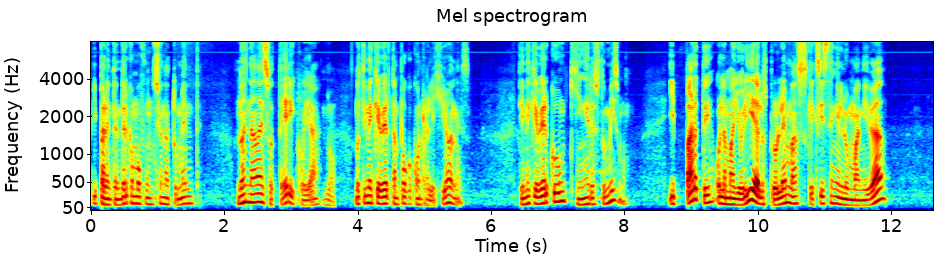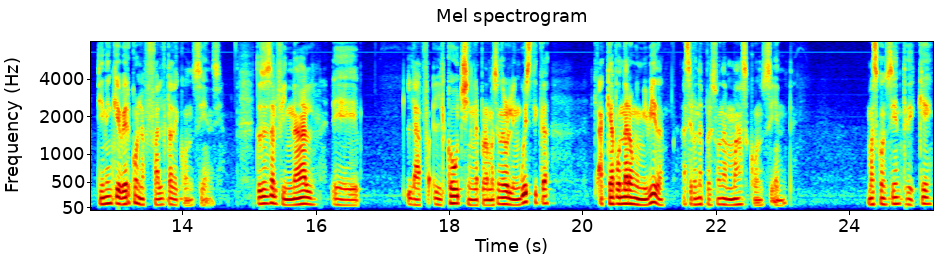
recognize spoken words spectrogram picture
y para entender cómo funciona tu mente. No es nada esotérico ya. No. No tiene que ver tampoco con religiones. Tiene que ver con quién eres tú mismo. Y parte o la mayoría de los problemas que existen en la humanidad tienen que ver con la falta de conciencia. Entonces al final, eh, la el coaching, la programación neurolingüística, ¿a qué abonaron en mi vida? A ser una persona más consciente. ¿Más consciente de qué?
